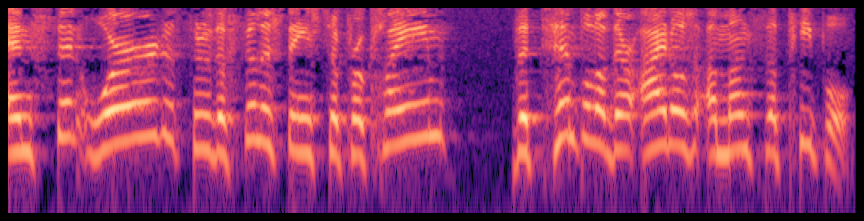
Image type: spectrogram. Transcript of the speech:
and sent word through the Philistines to proclaim the temple of their idols amongst the people.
